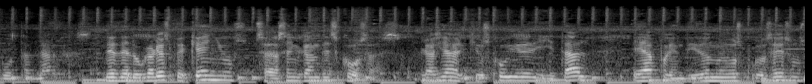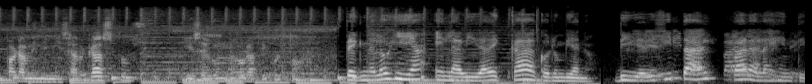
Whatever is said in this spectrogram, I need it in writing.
botas largas. Desde lugares pequeños se hacen grandes cosas. Gracias al kiosco Vive Digital he aprendido nuevos procesos para minimizar gastos y ser un mejor apicultor. Tecnología en la vida de cada colombiano. Vive digital para la gente.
